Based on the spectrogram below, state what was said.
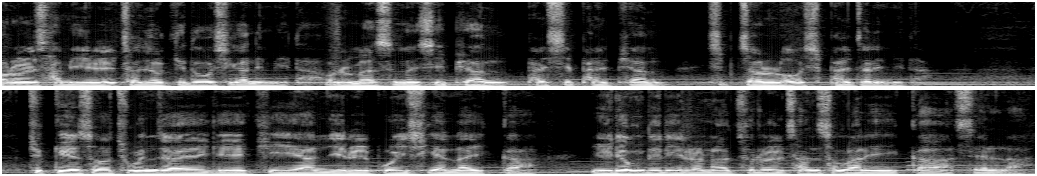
8월 3일 저녁 기도 시간입니다. 오늘 말씀은 시편 88편 10절로 18절입니다. 주께서 죽은 자에게 기이한 일을 보이시겠나이까? 유령들이 일어나 주를 찬송하리이까? 셀라.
